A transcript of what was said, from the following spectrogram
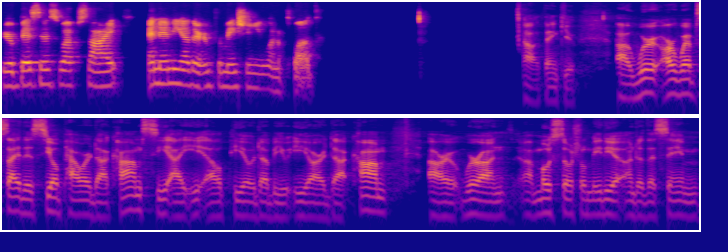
your business website, and any other information you want to plug. Oh, thank you. Uh, our website is cielpower.com, C-I-E-L-P-O-W-E-R.com. Our, we're on uh, most social media under the same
